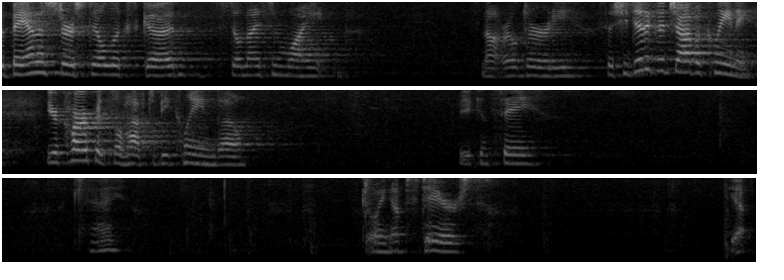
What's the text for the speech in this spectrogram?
The banister still looks good. It's still nice and white. It's not real dirty. So she did a good job of cleaning. Your carpets will have to be cleaned though. You can see. Okay. Going upstairs. Yep.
